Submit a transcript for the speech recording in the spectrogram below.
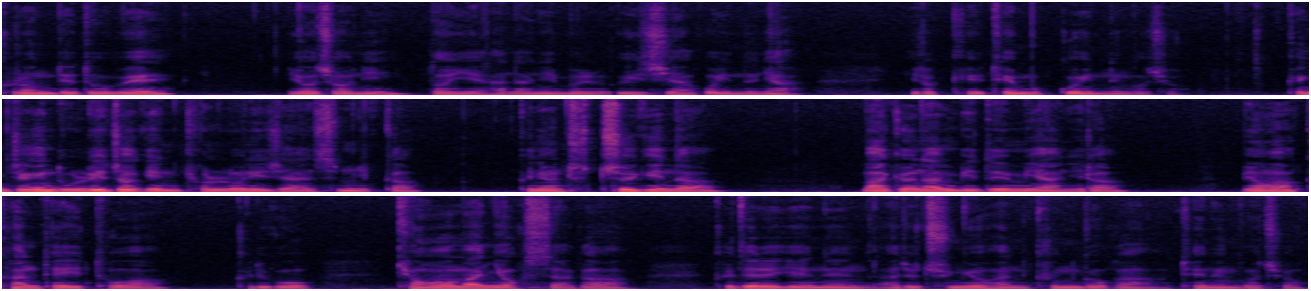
그런데도 왜 여전히 너희의 하나님을 의지하고 있느냐. 이렇게 되묻고 있는 거죠. 굉장히 논리적인 결론이지 않습니까? 그냥 추측이나 막연한 믿음이 아니라 명확한 데이터와 그리고 경험한 역사가 그들에게는 아주 중요한 근거가 되는 거죠.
